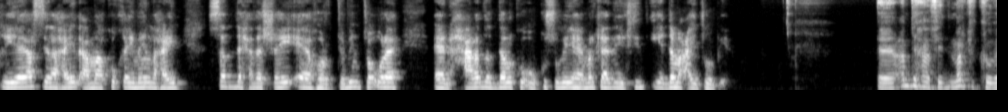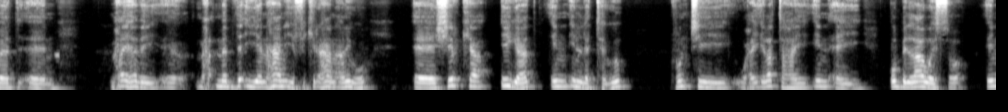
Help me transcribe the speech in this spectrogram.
qiyaasi lahayd ama ku qiimeyn lahayd saddexda shay ee hortabinta u leh xaaladda dalku uu ku sugan yahay markaad eegtid iyo damaca etoobiya cabdi xaafid marka koowaad maxay ahaday mabda'iyan ahaan iyo fikir ahaan anigu shirka igad in in la tago runtii waxay ila tahay in ay u bilaawayso in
